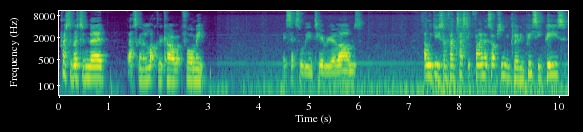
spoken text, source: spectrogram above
Press the button there. That's going to lock the car up for me. It sets all the interior alarms. And we do some fantastic finance options, including PCPs.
